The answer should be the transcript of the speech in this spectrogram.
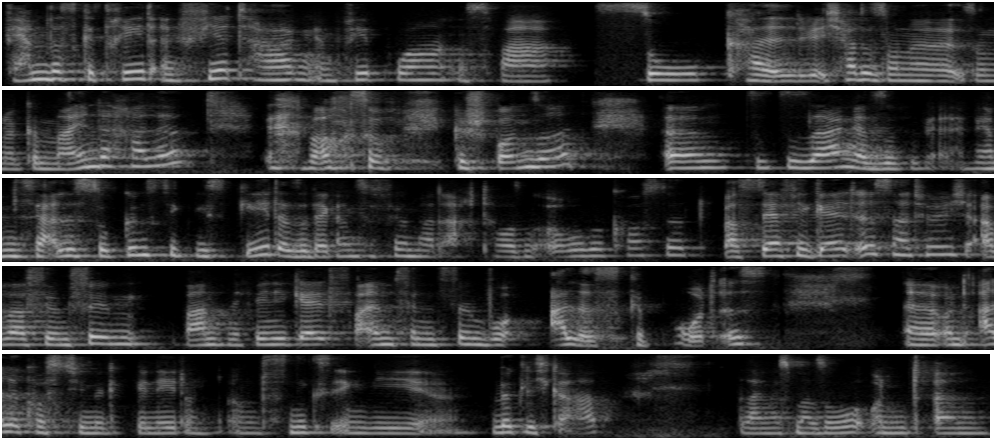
wir haben das gedreht in vier Tagen im Februar. Es war so kalt. Ich hatte so eine so eine Gemeindehalle, war auch so gesponsert ähm, sozusagen. Also wir haben das ja alles so günstig wie es geht. Also der ganze Film hat 8.000 Euro gekostet, was sehr viel Geld ist natürlich, aber für einen Film wahnsinnig wenig Geld. Vor allem für einen Film, wo alles gebaut ist äh, und alle Kostüme genäht und und es nichts irgendwie äh, möglich gab, sagen wir es mal so. Und ähm,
